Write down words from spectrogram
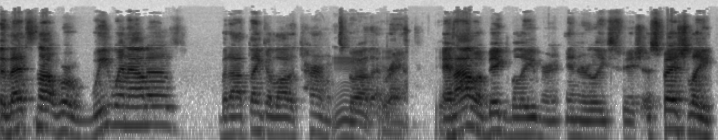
So that's not where we went out of, but I think a lot of tournaments go Mm, out of that yeah. ramp. And I'm a big believer in, release fish, especially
